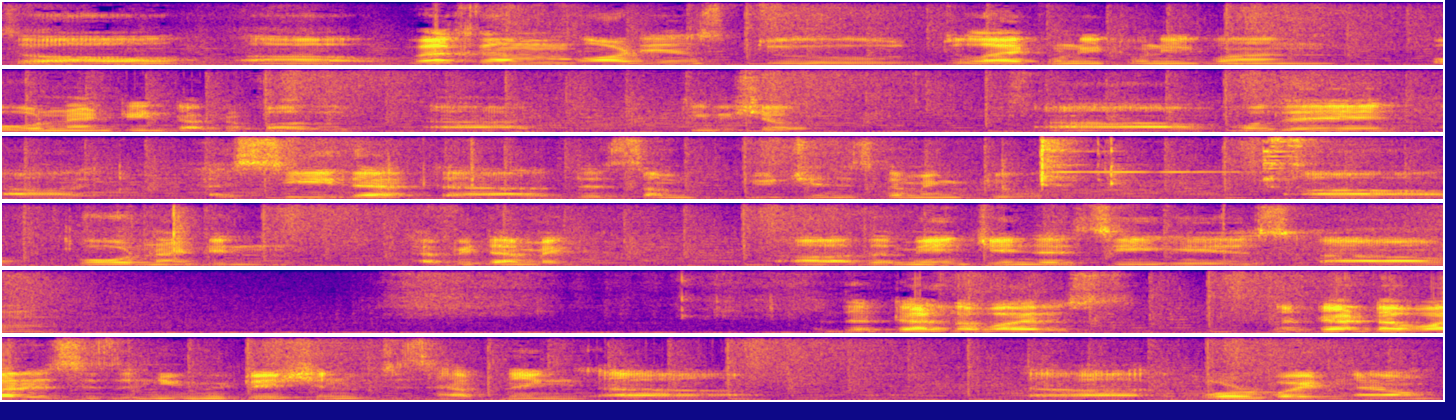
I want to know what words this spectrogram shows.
So, uh, welcome audience to July 2021 COVID-19 Dr. Fazil uh, TV show. Uh, Jose, uh, I see that uh, there's some new changes coming to COVID-19 epidemic. the main change I see is um, the Delta virus. The Delta virus is a new mutation which is happening worldwide now.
